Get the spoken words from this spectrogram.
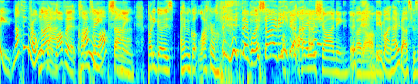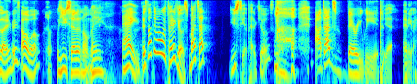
Hey, nothing wrong with No, that. love it. Clean I feet, love that. stunning. But he goes, I haven't got lacquer on. they were shiny. they were shining. But um, he might hate us for saying this. Oh well. you said it, not me. Hey, there's nothing wrong with pedicures. My dad used to get pedicures. Our dad's very weird. yeah. Anyway.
